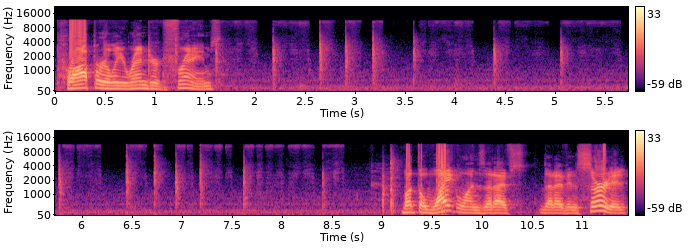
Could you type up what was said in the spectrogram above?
properly rendered frames. But the white ones that I've that I've inserted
